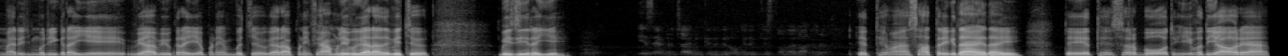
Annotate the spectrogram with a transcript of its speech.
ਮੈਰਿਜ ਮੁਰੀ ਕਰਾਈਏ, ਵਿਆਹ ਵੀ ਕਰਾਈਏ ਆਪਣੇ ਬੱਚੇ ਵਗੈਰਾ, ਆਪਣੀ ਫੈਮਿਲੀ ਵਗੈਰਾ ਦੇ ਵਿੱਚ ਬਿਜ਼ੀ ਰਹੀਏ। ਇੱਥੇ ਮੈਂ 7 ਤਰੀਕ ਦਾ ਆਇਆ ਦਾ ਏ, ਤੇ ਇੱਥੇ ਸਰ ਬਹੁਤ ਹੀ ਵਧੀਆ ਹੋ ਰਿਹਾ,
